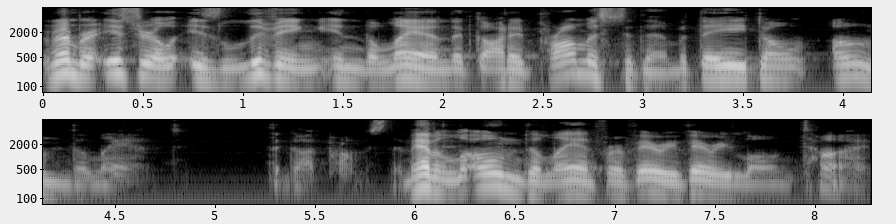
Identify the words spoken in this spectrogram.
Remember, Israel is living in the land that God had promised to them, but they don't own the land that God promised them. They haven't owned the land for a very, very long time.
